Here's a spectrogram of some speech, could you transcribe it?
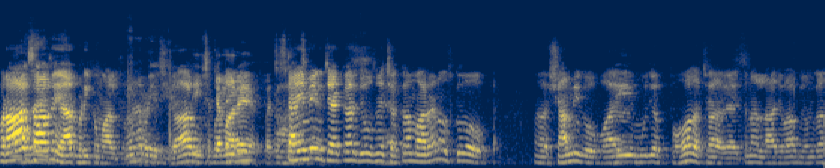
पराग साहब ने यार बड़ी कमाल की यार उस मारे, 25 टाइमिंग चेक कर जो उसने छक्का मारा ना उसको शामी को भाई मुझे बहुत अच्छा लगा इतना लाजवाब उनका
